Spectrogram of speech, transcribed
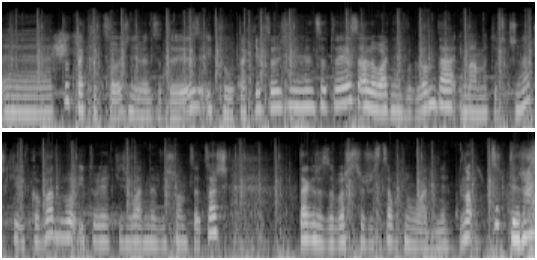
E, tu takie coś, nie wiem co to jest, i tu takie coś, nie wiem co to jest, ale ładnie wygląda i mamy tu skrzyneczki i kowadło i tu jakieś ładne wiszące coś. Także zobaczcie, już jest całkiem ładnie. No, co ty robisz?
